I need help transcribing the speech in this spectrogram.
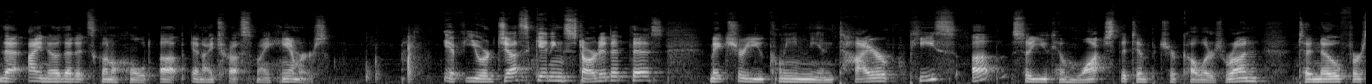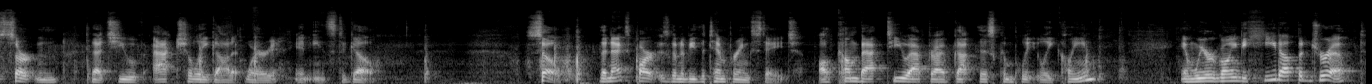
that I know that it's going to hold up and I trust my hammers. If you're just getting started at this, make sure you clean the entire piece up so you can watch the temperature colors run to know for certain that you've actually got it where it needs to go. So, the next part is going to be the tempering stage. I'll come back to you after I've got this completely clean and we are going to heat up a drift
